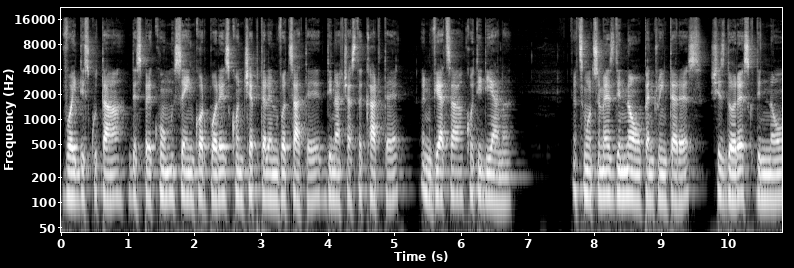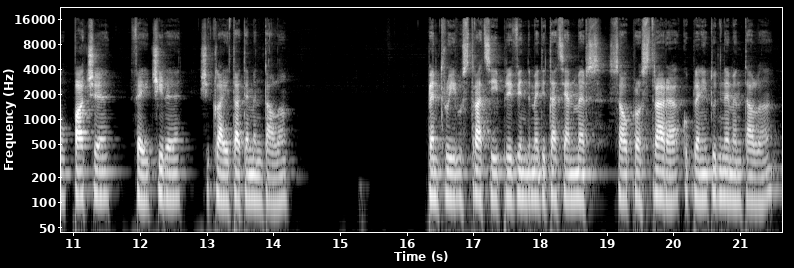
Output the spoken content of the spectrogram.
voi discuta despre cum să incorporez conceptele învățate din această carte în viața cotidiană. Îți mulțumesc din nou pentru interes și îți doresc din nou pace, fericire și claritate mentală. Pentru ilustrații privind meditația în mers sau prostrarea cu plenitudine mentală,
